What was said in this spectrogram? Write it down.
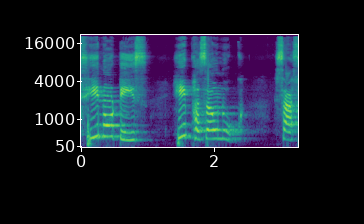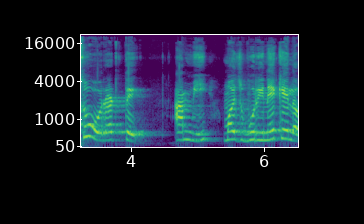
ही नोटीस ही फसवणूक. सासू ओरडते आम्ही मजबुरीने केलं.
